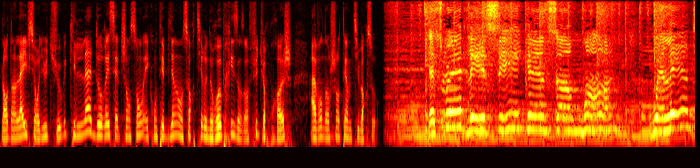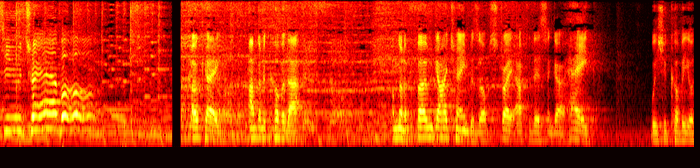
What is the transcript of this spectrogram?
lors d'un live sur YouTube, qu'il adorait cette chanson et comptait bien en sortir une reprise dans un futur proche avant d'en chanter un petit morceau. Desperately seeking someone willing to travel. Okay, I'm going to cover that. I'm phone Guy Chambers up straight after this and go, hey, we should cover your.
